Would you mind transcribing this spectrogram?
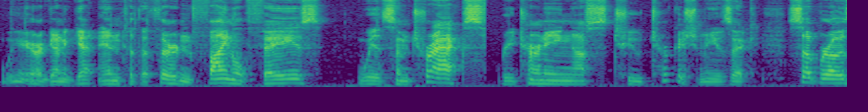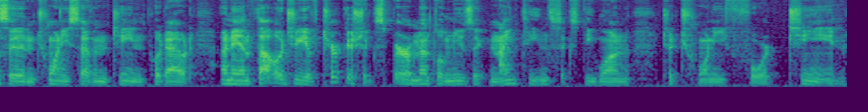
We are going to get into the third and final phase with some tracks returning us to Turkish music Sub Rosa in 2017 put out an anthology of Turkish experimental music 1961 to 2014.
